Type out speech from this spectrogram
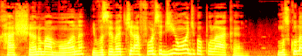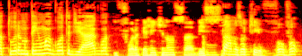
rachando mamona, e você vai tirar força de onde pra pular, cara? Musculatura não tem uma gota de água. Fora que a gente não sabe se... Tá, mas ok, vou, vou.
